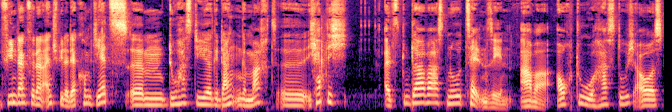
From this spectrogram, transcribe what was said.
Vielen Dank für deinen Einspieler. Der kommt jetzt. Ähm, du hast dir Gedanken gemacht. Äh, ich habe dich, als du da warst, nur zelten sehen. Aber auch du hast durchaus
